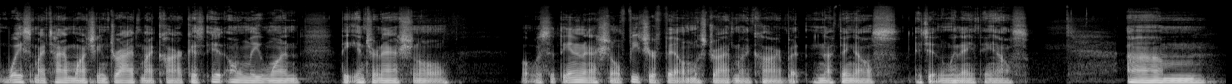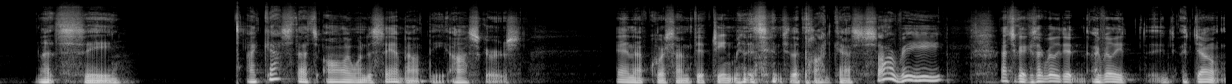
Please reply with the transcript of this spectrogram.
waste my time watching Drive My Car because it only won the international. What was it? The international feature film was Drive My Car, but nothing else. It didn't win anything else. Um, let's see. I guess that's all I wanted to say about the Oscars. And of course, I'm 15 minutes into the podcast. Sorry. That's okay because I really didn't. I really don't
